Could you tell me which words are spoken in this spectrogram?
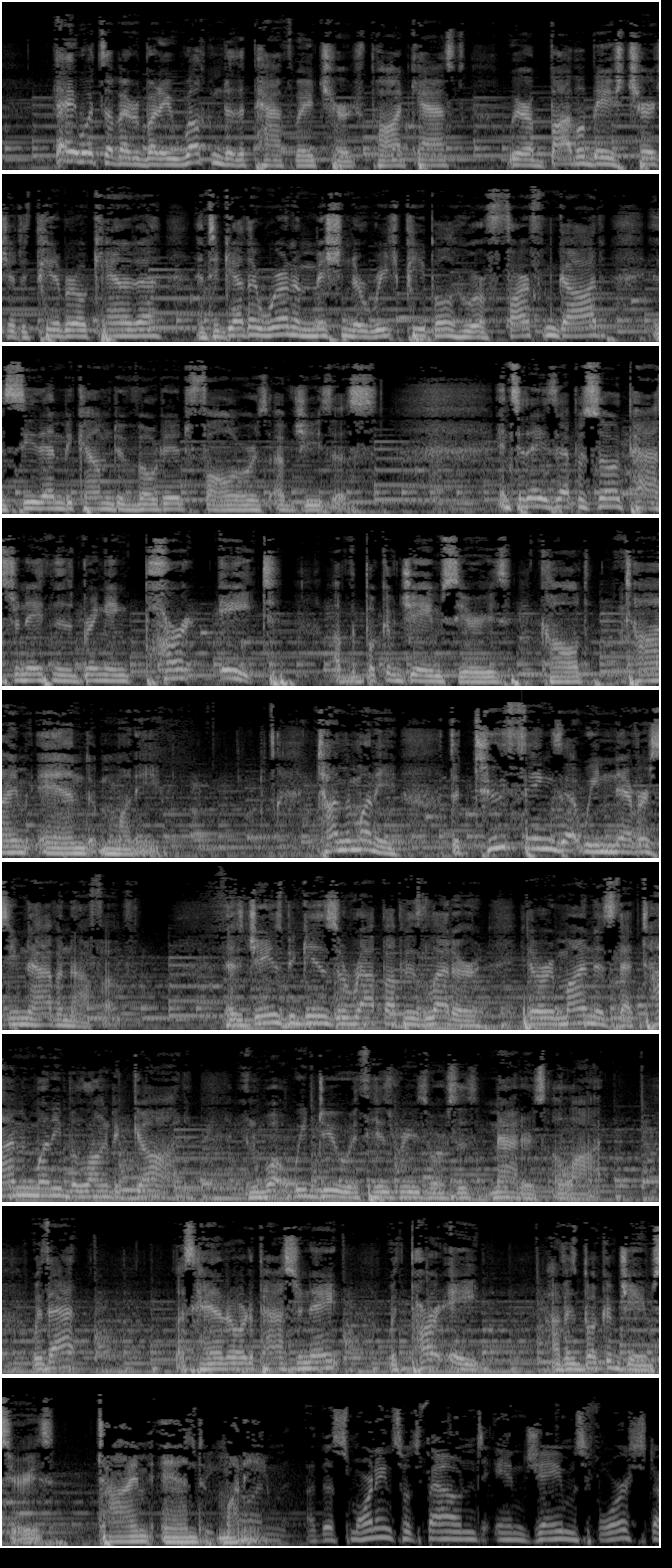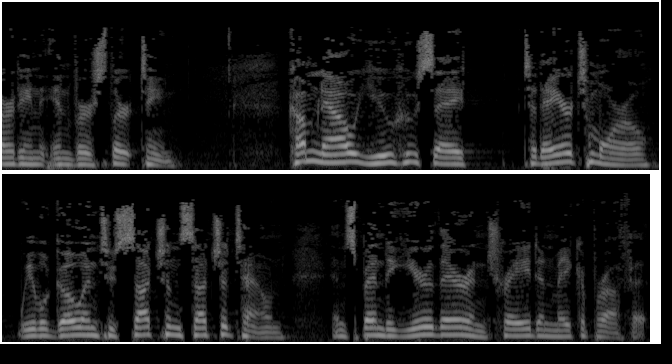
Hey, what's up, everybody? Welcome to the Pathway Church podcast. We're a Bible based church out of Peterborough, Canada, and together we're on a mission to reach people who are far from God and see them become devoted followers of Jesus. In today's episode, Pastor Nathan is bringing part eight of the Book of James series called Time and Money. Time and money, the two things that we never seem to have enough of. As James begins to wrap up his letter, he'll remind us that time and money belong to God, and what we do with his resources matters a lot. With that, let's hand it over to Pastor Nate with part eight of his book of James series, Time and Money. Uh, this morning, so it's found in James 4, starting in verse 13. Come now, you who say, Today or tomorrow, we will go into such and such a town and spend a year there and trade and make a profit.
